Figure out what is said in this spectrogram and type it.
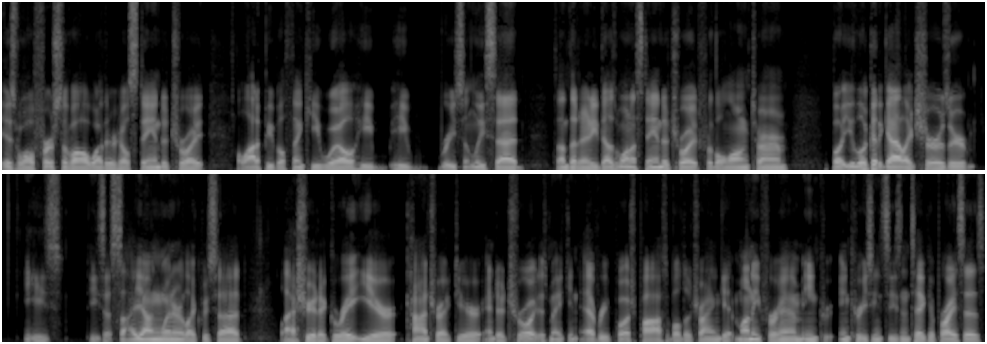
is well first of all whether he'll stay in Detroit. A lot of people think he will. He he recently said something that he does want to stay in Detroit for the long term but you look at a guy like Scherzer, he's he's a Cy Young winner, like we said. Last year had a great year, contract year, and Detroit is making every push possible to try and get money for him, inc- increasing season ticket prices.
